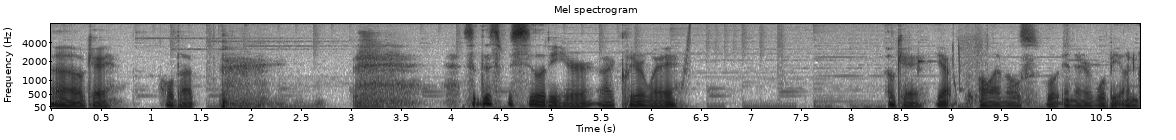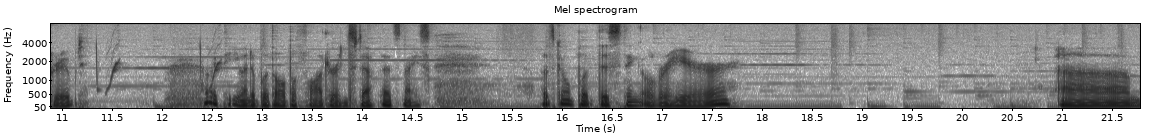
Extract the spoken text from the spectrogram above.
Uh, okay. Hold up. So this facility here, uh, clear away. Okay, yep, all animals will, in there will be ungrouped. I like that you end up with all the fodder and stuff, that's nice. Let's go and put this thing over here. Um,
